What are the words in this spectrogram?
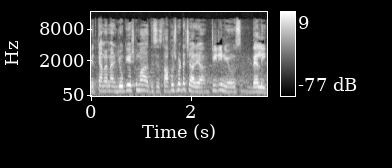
With cameraman Yogesh Kumar, this is Tapas Bhattacharya, DD News, Delhi.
